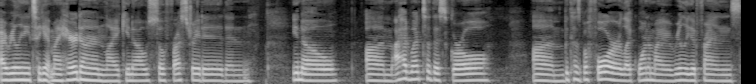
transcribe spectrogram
I really need to get my hair done. Like, you know, I was so frustrated and, you know, um, I had went to this girl um, because before, like, one of my really good friends,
